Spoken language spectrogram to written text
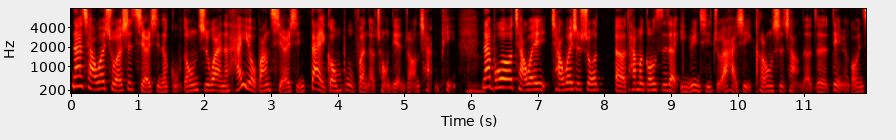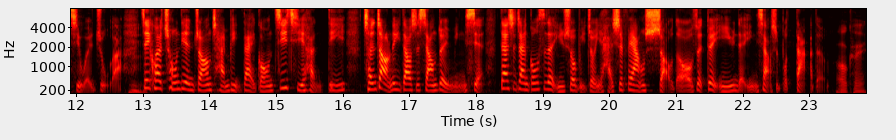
那乔威除了是企鹅型的股东之外呢，还有帮企鹅型代工部分的充电桩产品。那不过乔威乔威是说，呃，他们公司的营运其实主要还是以克隆市场的这电源供应器为主啦。这块充电桩产品代工基期很低，成长力倒是相对明显，但是占公司的营收比重也还是非常少的哦，所以对营运的影响是不大的。OK，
